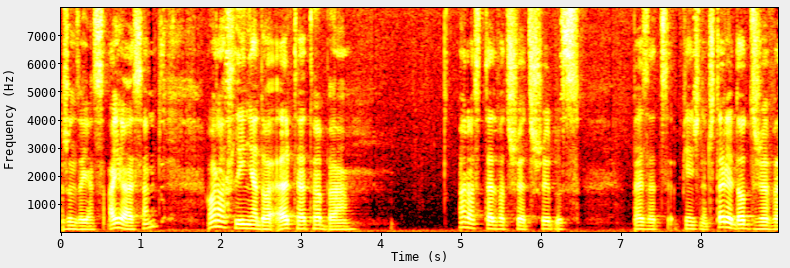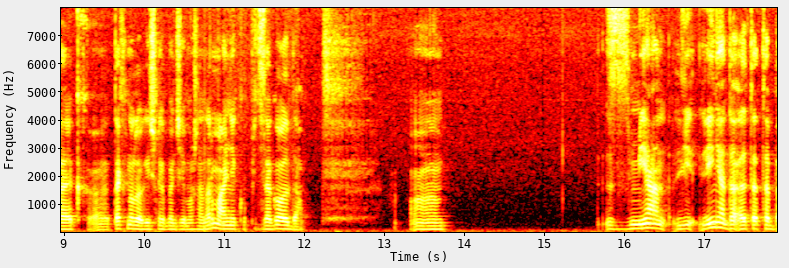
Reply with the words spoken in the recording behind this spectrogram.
urządzenia z iOS-em oraz linia do LTTB oraz T233 plus PZ5 do drzewek e, technologicznych będzie można normalnie kupić za golda. E, Zmian, li, linia do LTTB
